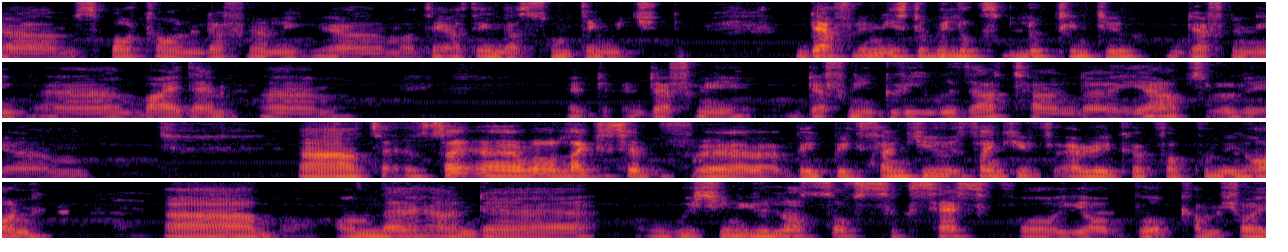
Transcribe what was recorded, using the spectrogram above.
um, spot on. Definitely, um, I think I think that's something which definitely needs to be looked looked into. Definitely uh, by them. Um, definitely, definitely agree with that. And uh, yeah, absolutely. Um, uh, th- uh, I'd like to say uh, a big, big thank you, thank you, Erika, for coming on um, on there and uh, wishing you lots of success for your book. I'm sure,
